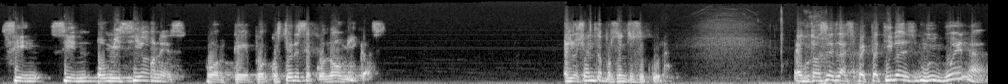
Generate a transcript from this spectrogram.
sin, sin omisiones, porque por cuestiones económicas. El 80% se cura. Entonces la expectativa es muy buena.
